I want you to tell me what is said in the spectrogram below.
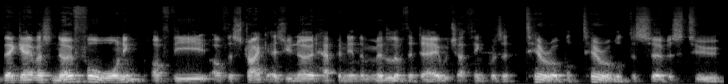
they gave us no forewarning of the of the strike. As you know, it happened in the middle of the day, which I think was a terrible, terrible disservice to.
